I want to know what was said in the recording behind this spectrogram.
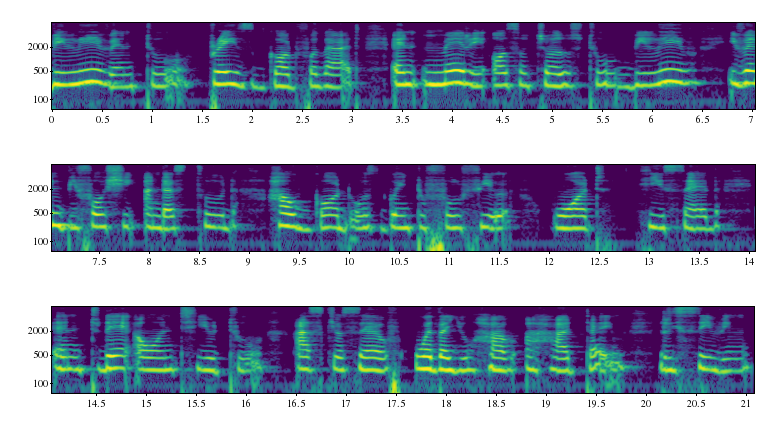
believe and to praise God for that. And Mary also chose to believe even before she understood how God was going to fulfill what he said. And today I want you to ask yourself whether you have a hard time receiving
